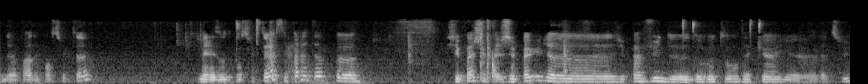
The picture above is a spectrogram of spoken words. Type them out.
de la part du constructeur. Mais les autres constructeurs, c'est pas la top. euh, je sais pas, j'ai pas, pas pas vu de, de retour d'accueil euh, là-dessus.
